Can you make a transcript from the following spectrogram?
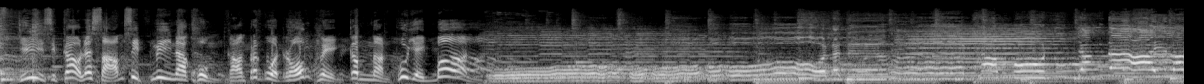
29 และ 30 มีนาคม การประกวดร้องเพลงกำนันผู้ใหญ่บ้าน โอ้โอ้โอ้โอ้โอ้ละเนิดทำบุญยังได้เรา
